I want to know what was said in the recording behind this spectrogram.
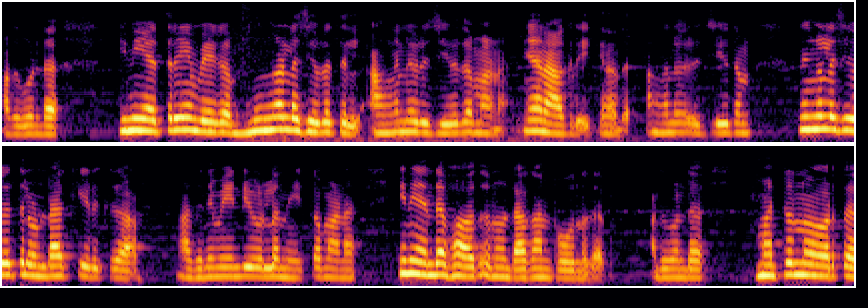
അതുകൊണ്ട് ഇനി എത്രയും വേഗം നിങ്ങളുടെ ജീവിതത്തിൽ അങ്ങനെ ഒരു ജീവിതമാണ് ഞാൻ ആഗ്രഹിക്കുന്നത്. അങ്ങനെ ഒരു ജീവിതം നിങ്ങളുടെ ജീവിതത്തിൽ ഉണ്ടാക്കിയെടുക്കുക അതിനു വേണ്ടിയുള്ള നീക്കമാണ് ഇനി എന്റെ ഭാഗത്തുനിന്ന് ഉണ്ടാകാൻ പോകുന്നത്. അതുകൊണ്ട് മറ്റൊന്നും ഓർത്ത്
